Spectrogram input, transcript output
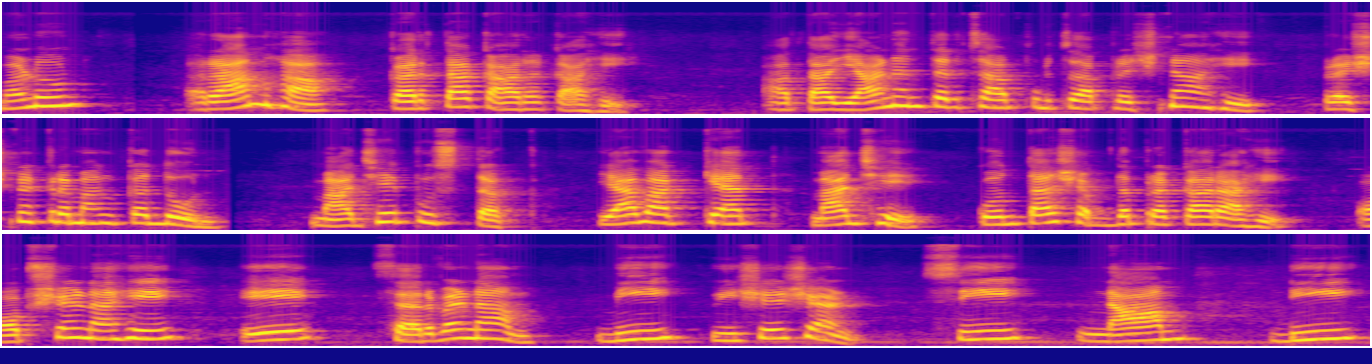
म्हणून राम हा कर्ताकारक आहे. आता यानंतरचा पुढचा प्रश्न आहे. प्रश्न क्रमांक दोन. माझे पुस्तक. या वाक्यात माझे कोणता शब्दप्रकार आहे? ऑप्शन आहे ए सर्वनाम बी विशेषण सी नाम डी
